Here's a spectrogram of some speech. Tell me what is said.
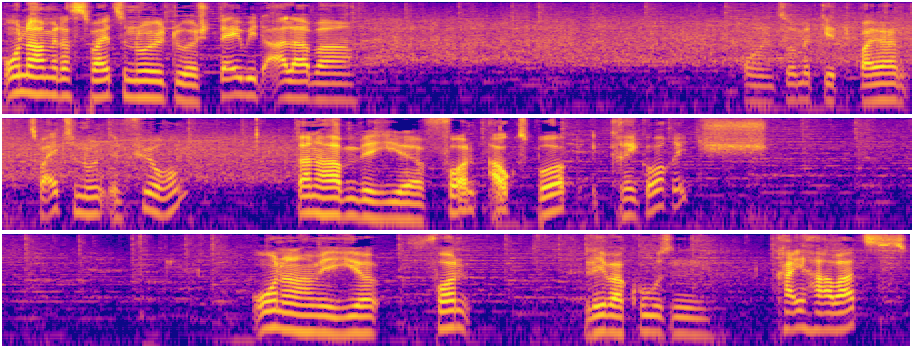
Und da haben wir das 2 zu 0 durch David Alaba. Und somit geht Bayern 2 zu 0 in Führung. Dann haben wir hier von Augsburg Gregoritsch. Und dann haben wir hier von Leverkusen Kai Havertz,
